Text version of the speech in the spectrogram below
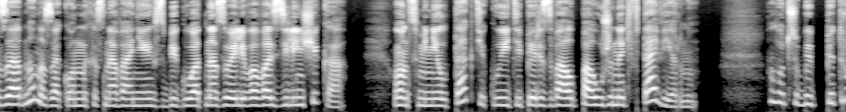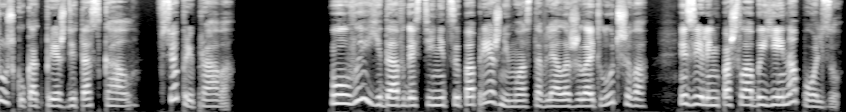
Заодно на законных основаниях сбегу от назойливого зеленщика. Он сменил тактику и теперь звал поужинать в таверну. Лучше бы петрушку, как прежде, таскал. Все приправа. Увы, еда в гостинице по-прежнему оставляла желать лучшего, зелень пошла бы ей на пользу.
